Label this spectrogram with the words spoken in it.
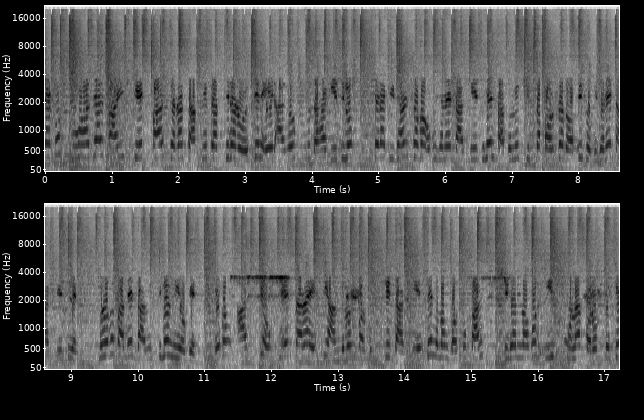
দেখো, দু হাজার বাইশ স্টেট পাস যারা চাকরি প্রার্থীরা রয়েছেন, এর আগেও কিন্তু দেখা গিয়েছিল তারা বিধানসভা অভিযানের ডাক দিয়েছিলেন প্রাথমিক শিক্ষা পর্ষদ অফিস অভিযানের ডাক দিয়েছিলেন। মূলত তাদের দাবি ছিল নিয়োগের। এবং আজকেও ফের তারা একটি আন্দোলন কর্মসূচির ডাক দিয়েছেন এবং গতকাল বিধাননগর ইস্ট থানার তরফ থেকে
